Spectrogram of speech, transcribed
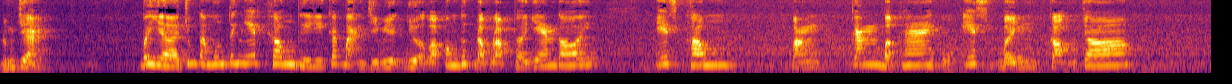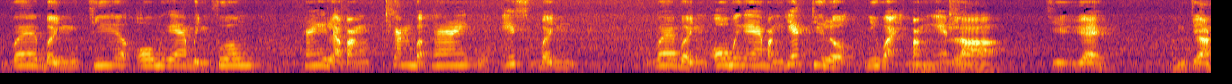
Đúng chưa bây giờ chúng ta muốn tính S0 thì các bạn chỉ việc dựa vào công thức độc lập thời gian thôi. S0 bằng căn bậc 2 của S bình cộng cho V bình chia omega bình phương hay là bằng căn bậc 2 của S bình V bình omega bằng Z chia lượng như vậy bằng L chia G. Đúng chưa?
